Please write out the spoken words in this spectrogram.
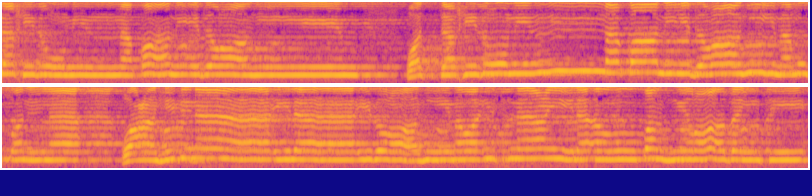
واتخذوا من مقام إبراهيم واتخذوا من مقام إبراهيم مصلى وعهدنا إلى إبراهيم وإسماعيل أن طهرا بيتي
